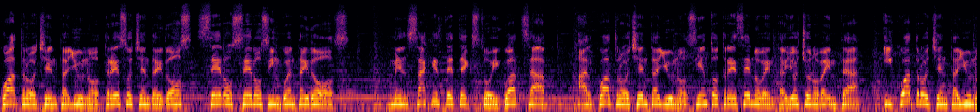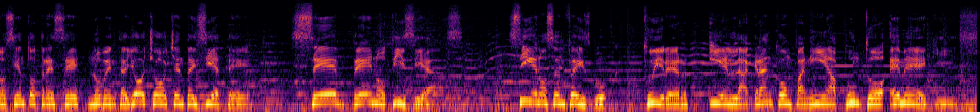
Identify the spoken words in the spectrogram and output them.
481-382-0052. Mensajes de texto y WhatsApp al 481-113-9890 y 481-113-9887. CB Noticias. Síguenos en Facebook, Twitter y en lagrancompañía.mx.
